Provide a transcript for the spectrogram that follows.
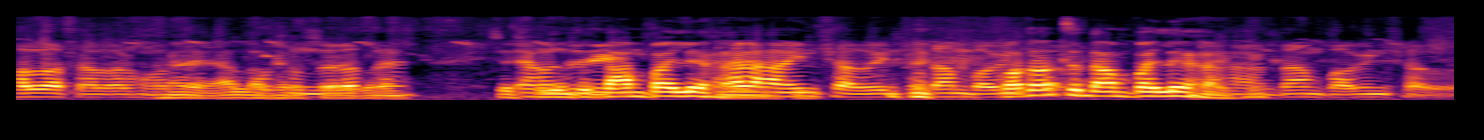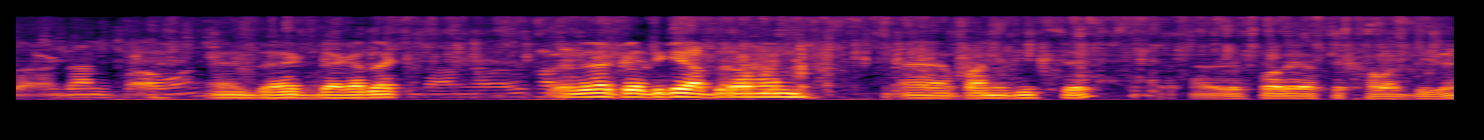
ভালো আছে আল্লাহর রহমতে। হ্যাঁ আল্লাহ সুন্দর আছে। দাম পাইলে হয়। হ্যাঁ দাম পাবো। কথা হচ্ছে দাম পাইলে হয়। হ্যাঁ দাম পাবো ইনশাল্লাহ দাম পাবো। হ্যাঁ, দেখ দেখা যাক। দেখ এদিকে আব্দুর রহমান পানি দিচ্ছে পরে আছে খাবার দিবে।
